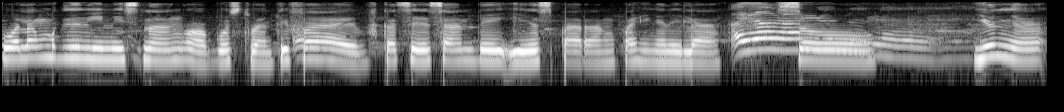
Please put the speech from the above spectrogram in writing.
Walang maglilinis ng August 25 kasi Sunday is parang pahinga nila. So, yun nga,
